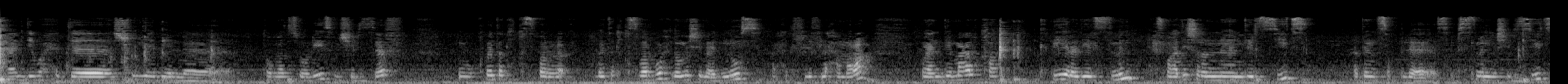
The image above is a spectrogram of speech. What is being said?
عندي واحد آه شوية ديال tomates cerises ماشي بزاف. وقبيضه القزبر قبيضه القزبر بوحدو ماشي معدنوس واحد الفلفلة حمراء. وعندي معلقة كبيرة ديال السمن حيت ما غاديش ندير الزيت. غادي نصب بالسمن ماشي بالزيت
